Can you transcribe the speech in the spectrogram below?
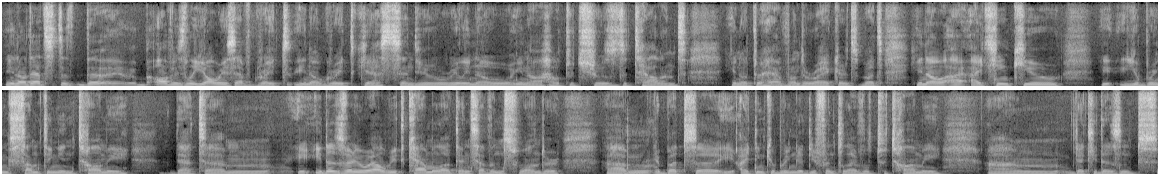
you know that's the, the obviously you always have great you know great guests and you really know you know how to choose the talent you know to have on mm-hmm. the records but you know i, I think you you bring something in tommy that um, he, he does very well with Kamelot and seventh wonder um, but uh, i think you bring a different level to tommy um, that he doesn't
